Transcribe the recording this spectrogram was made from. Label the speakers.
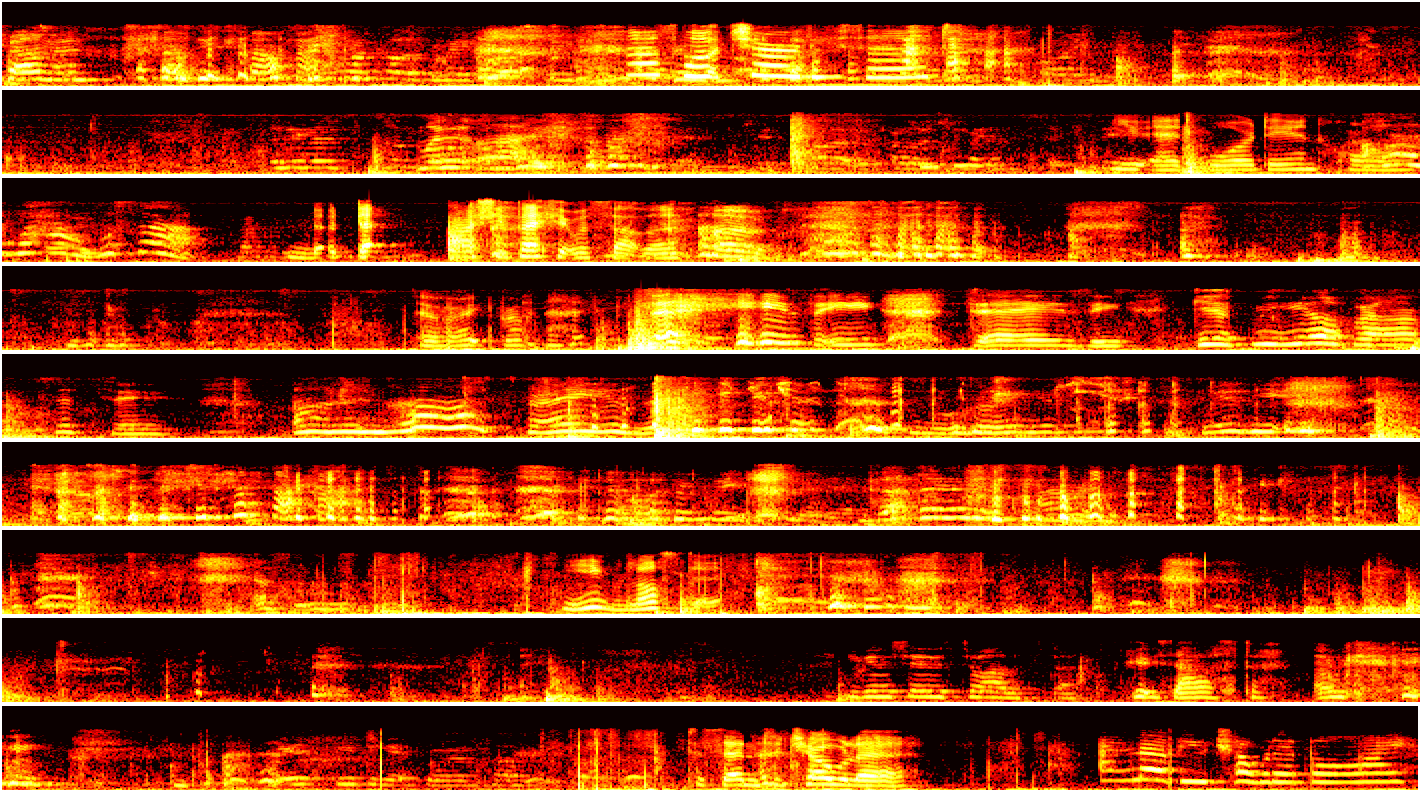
Speaker 1: coming. I'm coming.
Speaker 2: That's what Charlie said.
Speaker 1: My little leg.
Speaker 2: You Edwardian whore.
Speaker 1: Oh wow, what's that?
Speaker 2: No, d- actually, Beckett was sat there.
Speaker 1: Oh.
Speaker 2: Alright, brother.
Speaker 1: Daisy, Daisy, give me your city. I'm not crazy. With you.
Speaker 2: You've lost it.
Speaker 1: You're gonna show this to Alistair?
Speaker 2: Who's Alistair?
Speaker 1: Okay.
Speaker 2: To send to Chola. I love you, Chola boy.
